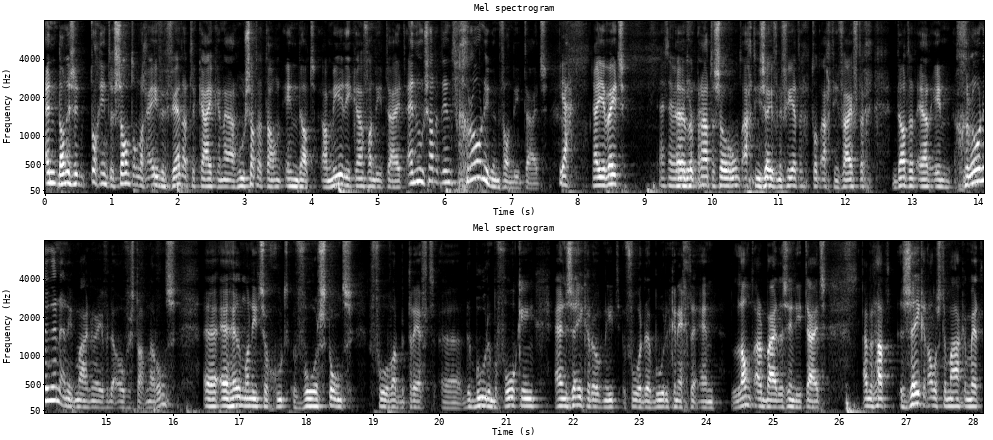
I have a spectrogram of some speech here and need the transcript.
En dan is het toch interessant om nog even verder te kijken naar hoe zat het dan in dat Amerika van die tijd en hoe zat het in het Groningen van die tijd. Ja, Ja, je weet, we eh, we praten zo rond 1847 tot 1850 dat het er in Groningen, en ik maak nu even de overstap naar ons, eh, er helemaal niet zo goed voor stond voor wat betreft eh, de boerenbevolking en zeker ook niet voor de boerenknechten en landarbeiders in die tijd. En dat had zeker alles te maken met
